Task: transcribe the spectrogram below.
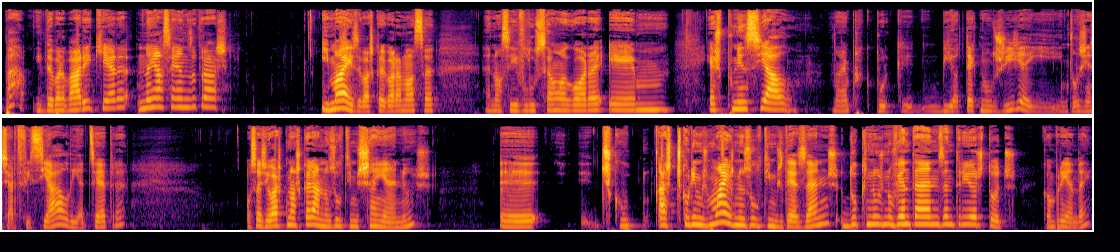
pá, e da barbárie que era nem há 100 anos atrás. E mais, eu acho que agora a nossa, a nossa evolução agora é, é exponencial, não é? Porque, porque biotecnologia e inteligência artificial e etc. Ou seja, eu acho que nós, calhar, nos últimos 100 anos, uh, acho que descobrimos mais nos últimos 10 anos do que nos 90 anos anteriores todos. Compreendem?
